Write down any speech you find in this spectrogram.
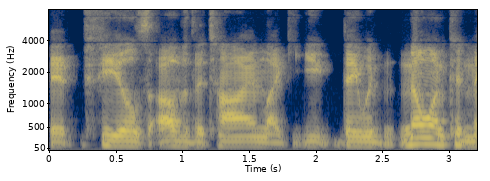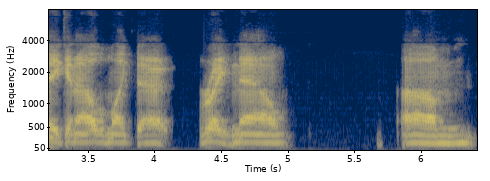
it feels of the time. Like you, they would, no one could make an album like that right now. Um,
